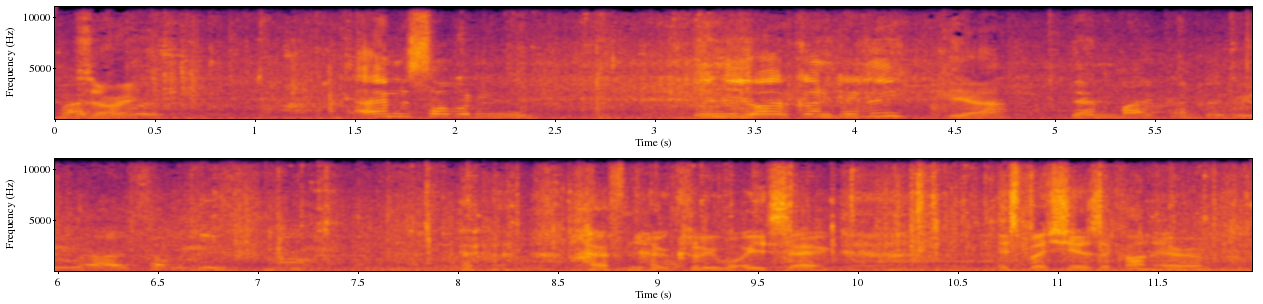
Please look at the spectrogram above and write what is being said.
My Sorry? I'm supporting in your country, Yeah. then my country I supporting. I have no clue what he's saying, especially as I can't hear him.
